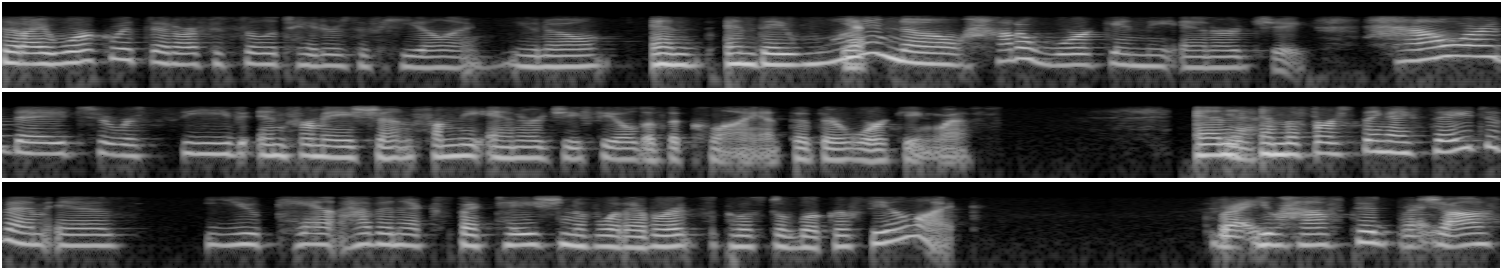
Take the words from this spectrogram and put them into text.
that I work with that are facilitators of healing, you know, and and they want to know how to work in the energy. How are they to receive information from the energy field of the client that they're working with? And and the first thing I say to them is you can't have an expectation of whatever it's supposed to look or feel like. Right. You have to Right. just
